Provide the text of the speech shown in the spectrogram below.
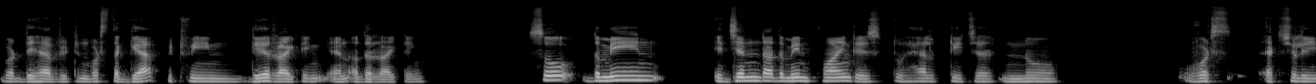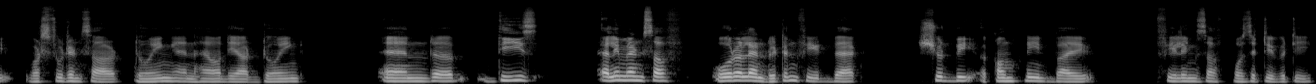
what they have written what's the gap between their writing and other writing. So the main agenda the main point is to help teacher know what's actually what students are doing and how they are doing. And uh, these elements of oral and written feedback should be accompanied by feelings of positivity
